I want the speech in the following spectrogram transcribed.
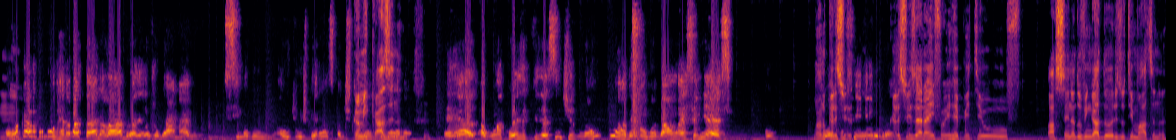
Hum. Coloca ela pra morrer na batalha lá, brother. Ela jogar a nave em cima de um- a última esperança pra destruir. Kamikaze, a antena. É, alguma coisa que fizesse sentido. Não, porra, meu irmão, mandar um SMS. Mano, Pô, o que eles, filho, o que eles fizeram aí foi repetir o, a cena do Vingadores Ultimato, né?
